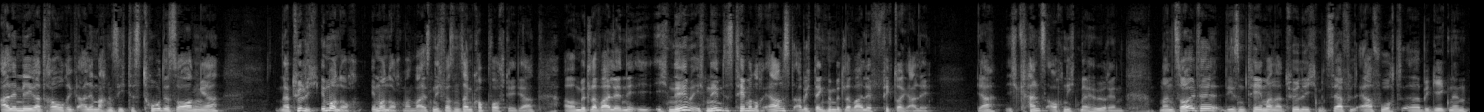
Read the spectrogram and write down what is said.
alle mega traurig, alle machen sich des Todes Sorgen, ja. Natürlich, immer noch, immer noch. Man weiß nicht, was in seinem Kopf vorsteht, ja. Aber mittlerweile, ne, ich nehme ich nehm das Thema noch ernst, aber ich denke mir mittlerweile, fickt euch alle. Ja, ich kann es auch nicht mehr hören. Man sollte diesem Thema natürlich mit sehr viel Ehrfurcht äh, begegnen,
